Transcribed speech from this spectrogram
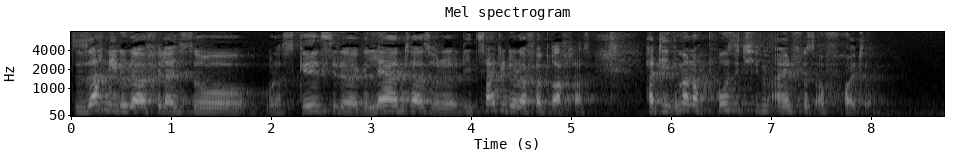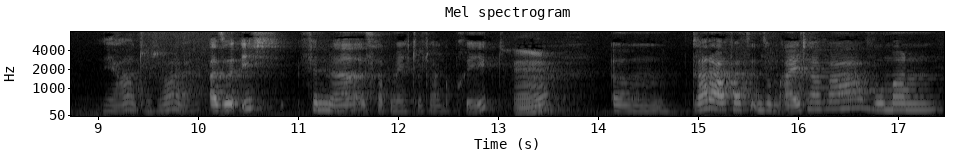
so Sachen, die du da vielleicht so, oder Skills, die du da gelernt hast oder die Zeit, die du da verbracht hast, hat die immer noch positiven Einfluss auf heute? Ja, total. Also ich finde, es hat mich total geprägt. Mhm. Ähm, Gerade auch, was in so einem Alter war, wo man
